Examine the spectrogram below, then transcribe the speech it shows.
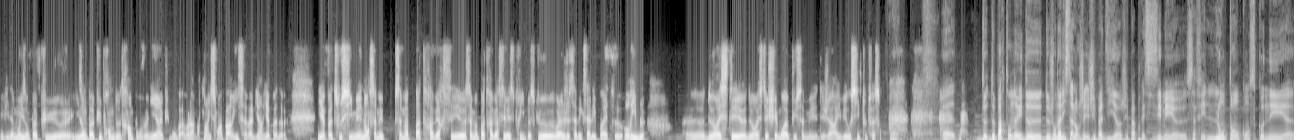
Évidemment, ils n'ont pas pu, euh, ils ont pas pu prendre de train pour venir. Et puis bon, bah voilà, maintenant ils sont à Paris, ça va bien, il n'y a pas de, il a pas de souci. Mais non, ça ça m'a pas traversé, euh, ça m'a pas traversé l'esprit parce que voilà, je savais que ça allait pas être horrible. Euh, de rester de rester chez moi puis ça m'est déjà arrivé aussi de toute façon euh, de, par ton œil de, journaliste, alors j'ai pas dit, hein, j'ai pas précisé, mais euh, ça fait longtemps qu'on se connaît,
